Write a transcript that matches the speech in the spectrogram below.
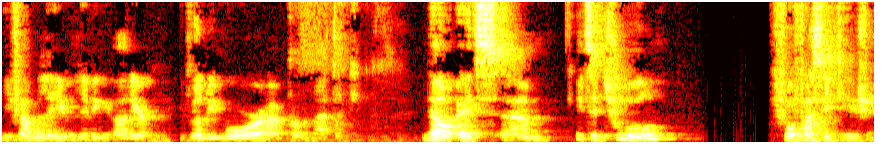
if I'm leaving earlier, it will be more uh, problematic. No, it's um, it's a tool for facilitation.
